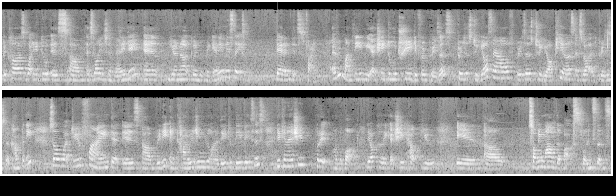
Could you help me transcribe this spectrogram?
because what you do is um, as long as you're managing and you're not going to make any mistakes, then it's fine. Every monthly, we actually do three different praises. Praises to yourself, praises to your peers, as well as praises to the company. So what do you find that is um, really encouraging you on a day-to-day -day basis? You can actually put it on the board. Your colleague actually help you in uh, solving one of the bugs, for instance.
